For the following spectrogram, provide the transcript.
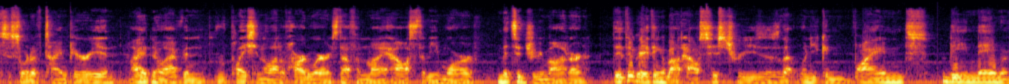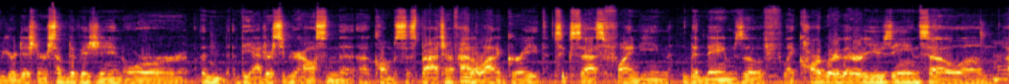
to sort of time period. I know I've been replacing a lot of hardware and stuff in my house to be more mid-century modern. The other great thing about house histories is that when you can find the name of your addition or subdivision or the, the address of your house in the uh, Columbus Dispatch, I've had a lot of great success finding the names of like hardware they were using. So um, Oh,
